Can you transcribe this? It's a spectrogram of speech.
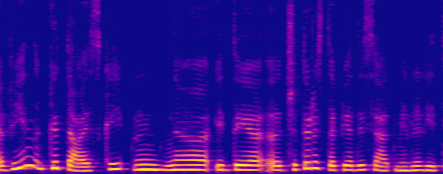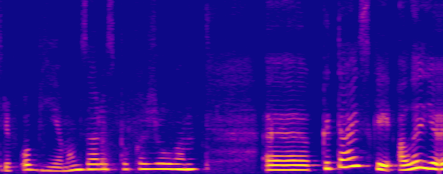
Він китайський, е, іде е, 450 мл об'ємом. Зараз покажу вам. Е, Китайський, але я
